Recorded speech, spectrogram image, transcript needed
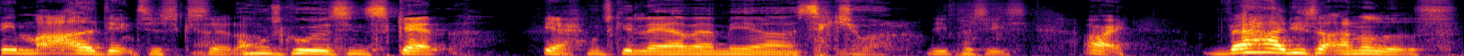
Det er meget identisk setup. Og hun skal ud af sin skal. Ja. Hun skal lære at være mere sexual. Lige præcis. Alright. Hvad har de så anderledes?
